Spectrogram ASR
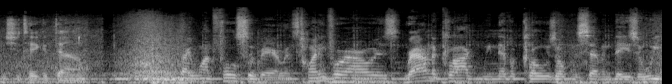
We should take it down. I want full surveillance, 24 hours, round the clock. We never close, open seven days a week.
